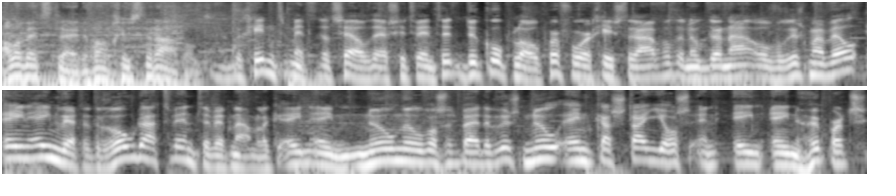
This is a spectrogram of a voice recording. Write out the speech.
Alle wedstrijden van gisteravond. Begint met datzelfde FC Twente, de koploper voor gisteravond. En ook daarna overigens. Maar wel 1-1 werd het. Roda Twente werd namelijk 1-1. 0-0 was het bij de rust. 0-1 Castanjos en 1-1 Hupperts.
